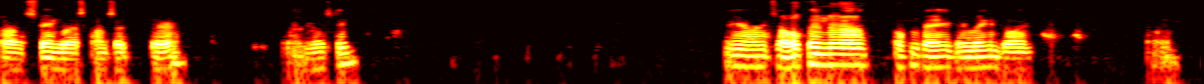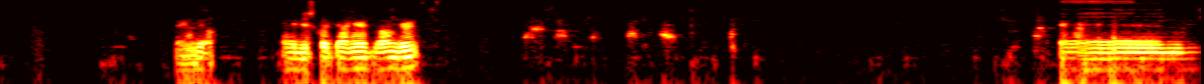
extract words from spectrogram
uh, stained glass concept there. Interesting. Yeah, it's an open, uh, open page. Anybody can join. Um, there you go. I can just click down here, join group. And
